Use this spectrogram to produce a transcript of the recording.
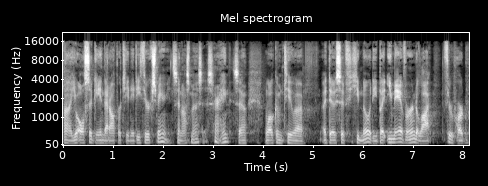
uh, you'll also gain that opportunity through experience and osmosis, right? So welcome to uh, a dose of humility, but you may have earned a lot through hard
